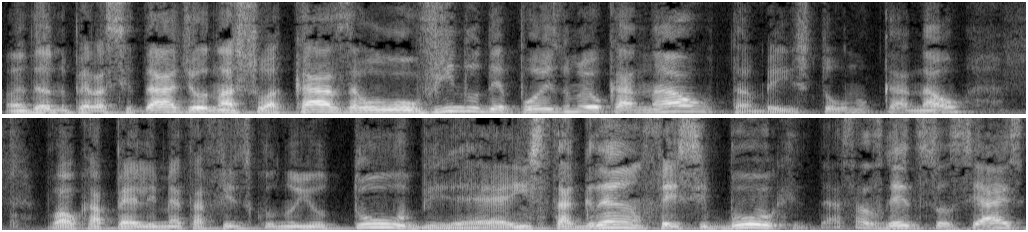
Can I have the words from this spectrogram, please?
andando pela cidade ou na sua casa, ou ouvindo depois no meu canal, também estou no canal Val Capelli Metafísico no YouTube, é, Instagram, Facebook, essas redes sociais.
